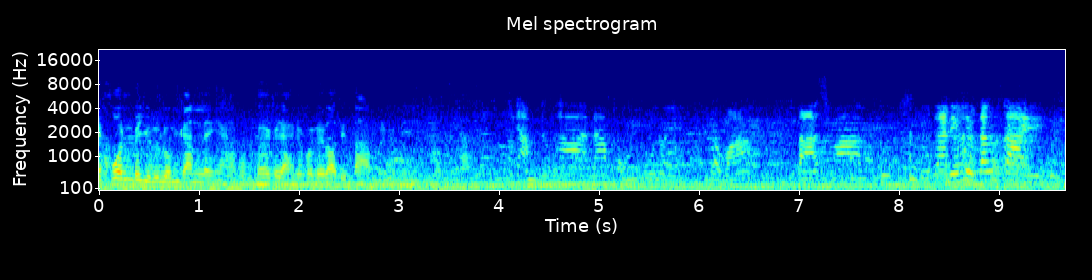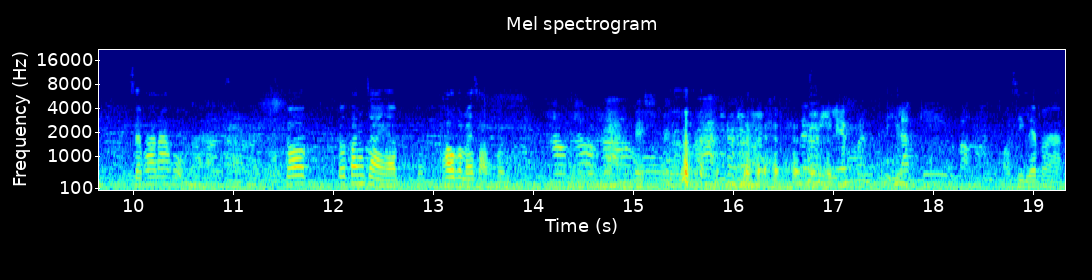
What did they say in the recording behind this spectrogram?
าย ๆ คนไปอยู่รวมๆกันอะไรอย่างเงี้ยครับผมก็ก็อยากให้ทุกคนได้รอติดตามเหมือนกันนี้ ที่ถามเสื้อผ้าหน้าผมดูหน่อยแบบว่าตาชมาก อันนี้คือตั้งใจเสื้อผ้าหน้าผมนะก็ก็ตั้งใจครับเข้ากันไหมสามคน เข้าเข้าเข้าเป็นเป็นแต่สีเล็บมันสีลักกี้หรือเปล่าคะอ๋อสีเล็บมาครับ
